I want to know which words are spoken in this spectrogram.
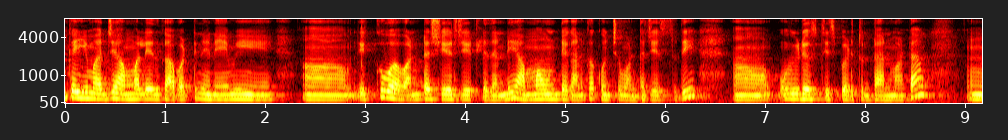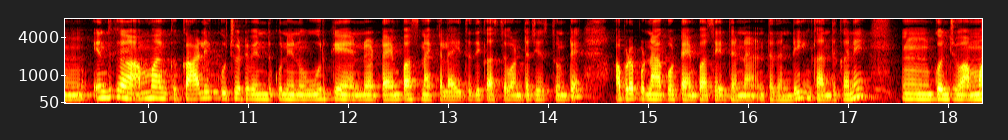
ఇంకా ఈ మధ్య అమ్మ లేదు కాబట్టి నేనేమి ఎక్కువ వంట షేర్ చేయట్లేదండి. అమ్మ ఉంటే కనుక కొంచెం వంట చేస్తుంది. వీడియోస్ తీసి పెడుతుంటా అనమాట ఎందుకు అమ్మ ఇంకా ఖాళీ కూర్చోటం ఎందుకు? నేను ఊరికే టైంపాస్ నాకు ఎలా అవుతుంది కాస్త వంట చేస్తుంటే అప్పుడప్పుడు నాకు టైంపాస్ అవుతుంది అంటదండి. ఇంకా అందుకని కొంచెం అమ్మ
